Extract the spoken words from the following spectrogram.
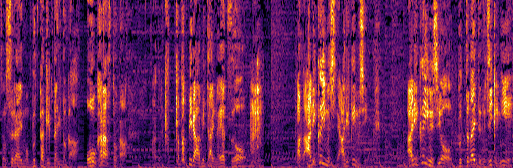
そのスライムをぶった切ったりとか、オオカラスとか、あとキャタピラーみたいなやつを、あとアリクイムシね、アリクイムシ。アリクイムシをぶったたいてる時期に、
